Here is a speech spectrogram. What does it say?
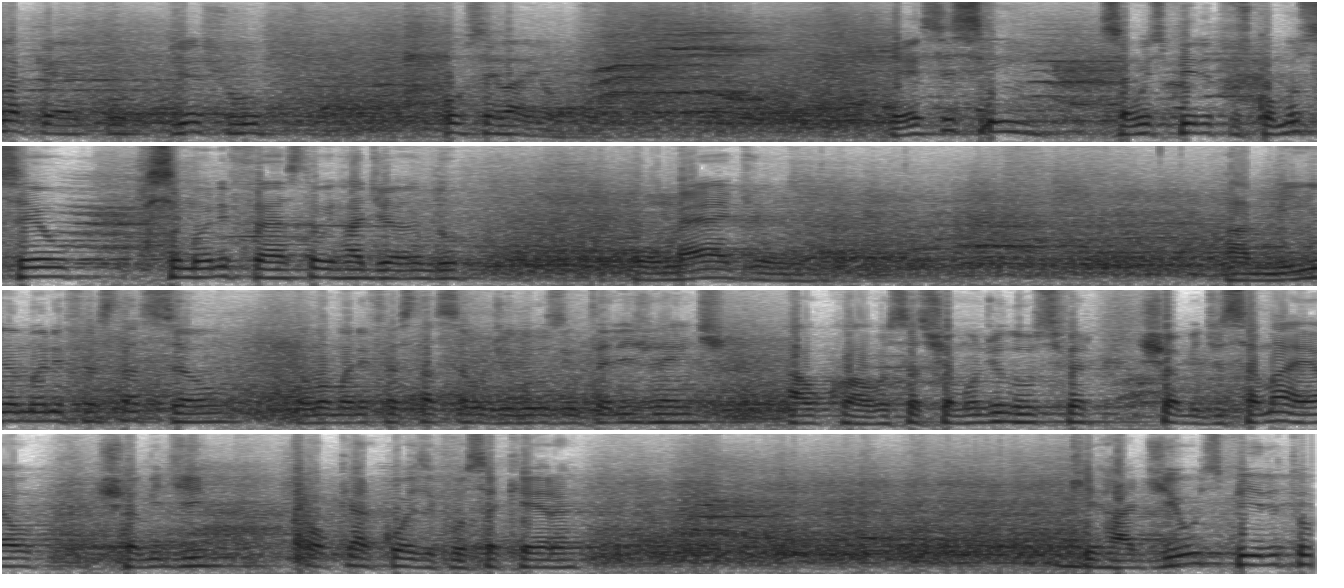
no arquétipo de Exu, ou sei lá eu. Esses sim, são espíritos como o seu, que se manifestam irradiando o médium. A minha manifestação é uma manifestação de luz inteligente, ao qual vocês chamam de Lúcifer, chame de Samael, chame de qualquer coisa que você queira, que irradia o espírito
